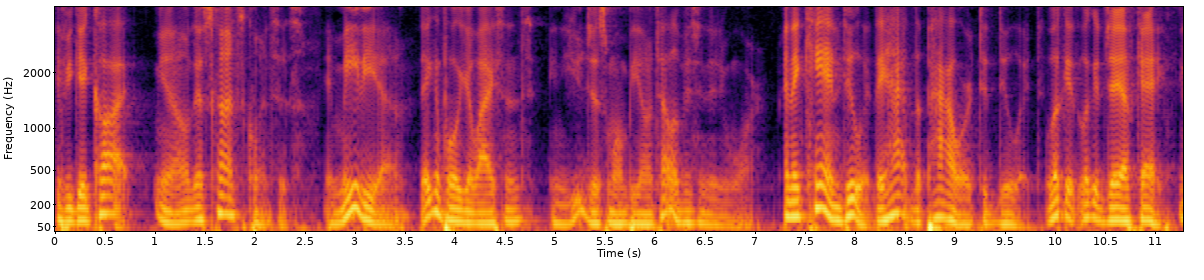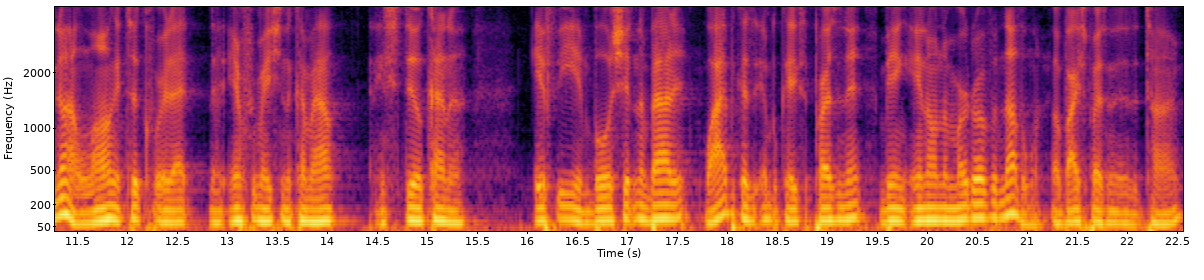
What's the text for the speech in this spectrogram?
if you get caught, you know, there's consequences. In media, they can pull your license and you just won't be on television anymore. And they can do it. They have the power to do it. Look at look at JFK. You know how long it took for that, that information to come out? And they still kind of iffy and bullshitting about it. Why? Because it implicates the president being in on the murder of another one, a vice president at the time,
